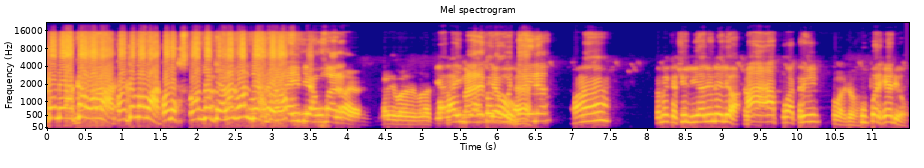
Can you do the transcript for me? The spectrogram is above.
તો બે આકા કોઈ તો મામા કોઈ તો- તો પહેલા કોણ બે હતો બેહું મારે વળે, વળે, વળે. પેલા મારે બેસતો તો. નહીં ને પણ તમે કશું લિયા લ્યું નહીં લ્યો આ આ પોતરી ઉપર હેડ્યો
